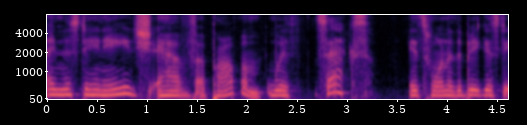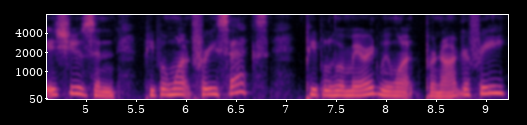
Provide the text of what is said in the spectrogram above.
in this day and age, have a problem with sex. It's one of the biggest issues, and people want free sex. People who are married, we want pornography.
